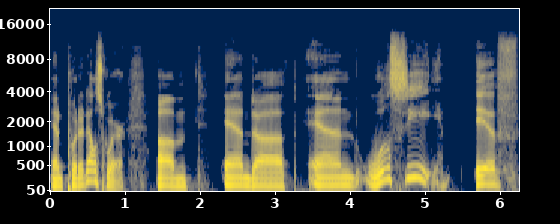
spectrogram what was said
and put it elsewhere. Um, and uh, and we'll see if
